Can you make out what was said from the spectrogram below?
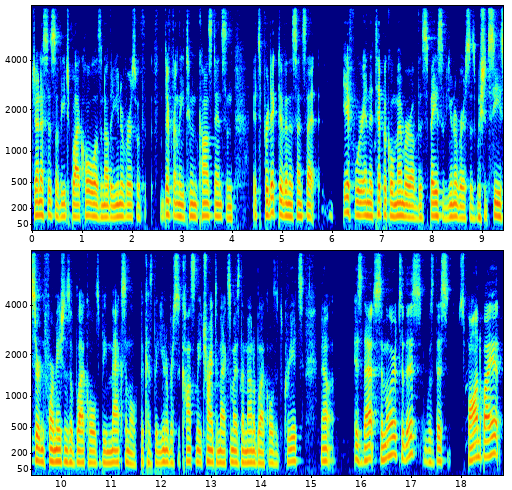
genesis of each black hole is another universe with differently tuned constants and it's predictive in the sense that if we're in the typical member of the space of universes we should see certain formations of black holes be maximal because the universe is constantly trying to maximize the amount of black holes it creates. Now is that similar to this? Was this spawned by it?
